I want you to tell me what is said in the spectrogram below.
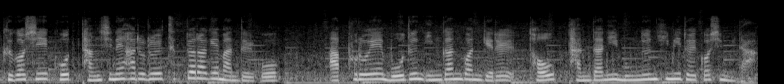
그것이 곧 당신의 하루를 특별하게 만들고 앞으로의 모든 인간관계를 더욱 단단히 묶는 힘이 될 것입니다.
